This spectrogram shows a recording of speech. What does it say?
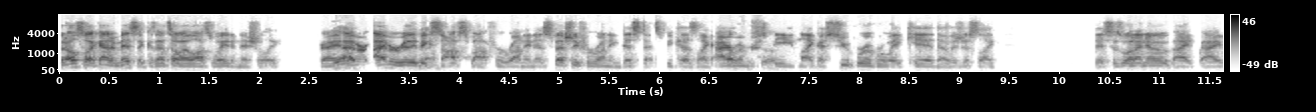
but also I kind of miss it because that's how I lost weight initially. Right. Yeah. I, have a, I have a really big yeah. soft spot for running, especially for running distance, because like I oh, remember sure. being like a super overweight kid that was just like, this is what I know. I, I,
